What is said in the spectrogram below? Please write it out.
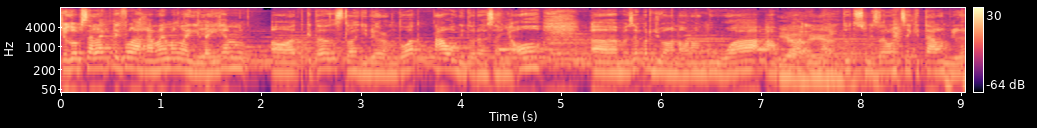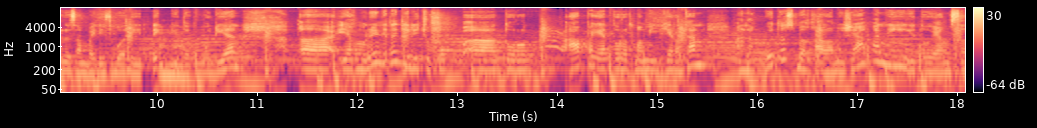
cukup selektif lah Karena emang lagi-lagi kan uh, kita setelah jadi orang tua tahu gitu rasanya Oh uh, maksudnya perjuangan orang tua apa Iya, nah iya. itu terus misalnya let's say kita alhamdulillah udah sampai di sebuah titik Mhm. gitu Kemudian uh, ya kemudian kita jadi cukup uh, turut apa ya turut memikirkan anak gue terus bakal sama siapa nih gitu yang se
